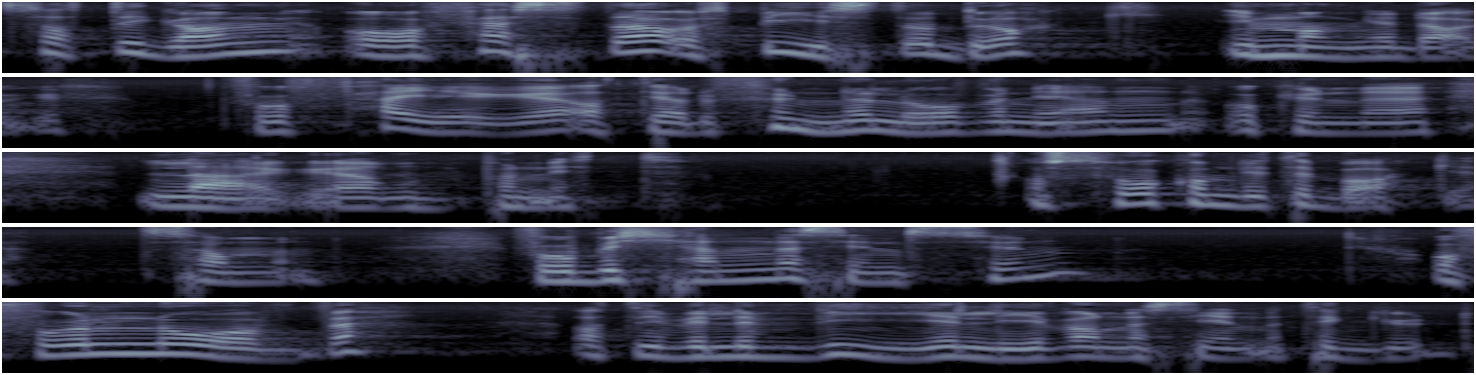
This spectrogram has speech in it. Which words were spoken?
satte i gang og festa og spiste og drakk i mange dager for å feire at de hadde funnet loven igjen og kunne lære den på nytt. Og så kom de tilbake sammen for å bekjenne sin synd og for å love at de ville vie livene sine til Gud.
